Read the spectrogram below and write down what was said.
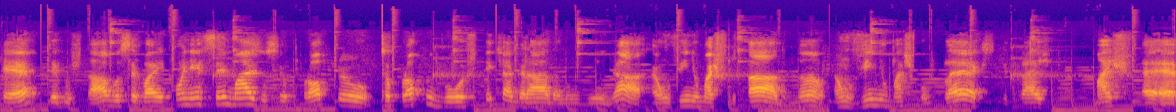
quer degustar, você vai conhecer mais o seu próprio, seu próprio gosto, o que te agrada num vinho. Ah, é um vinho mais frutado? Não, é um vinho mais complexo, que traz mais é, é,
